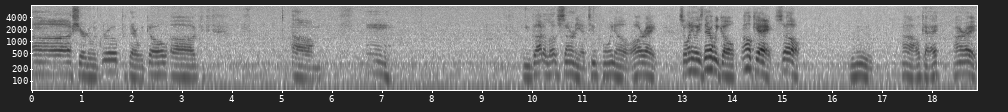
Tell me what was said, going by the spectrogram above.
Uh, share to a group. There we go. Uh, um, mm, you gotta love Sarnia 2.0. All right. So, anyways, there we go. Okay. So, ooh. Ah, okay. All right.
